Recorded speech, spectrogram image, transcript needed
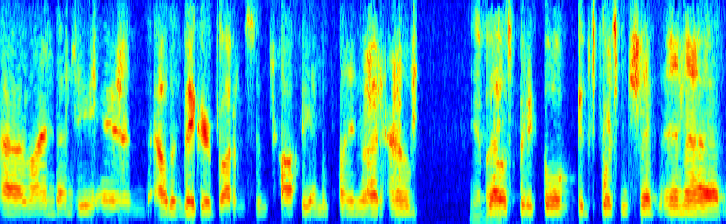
uh, Ryan Dungey and Aldon Baker brought him some coffee on the plane ride home. Yeah, that was pretty cool. Good sportsmanship. And uh,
